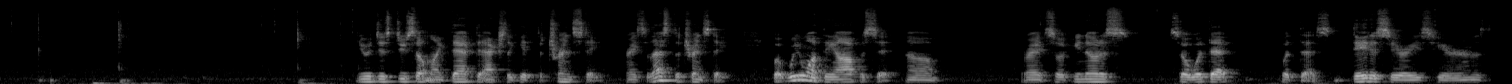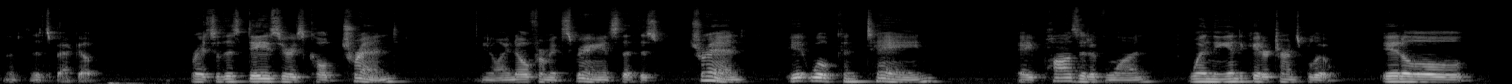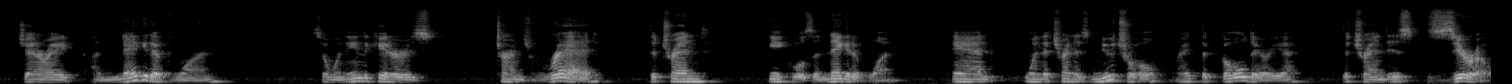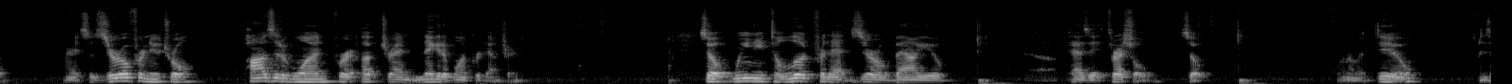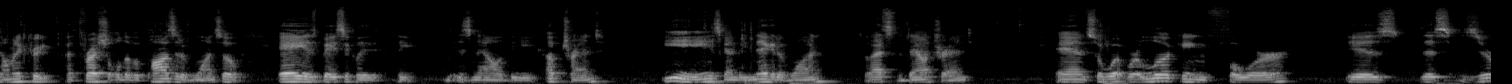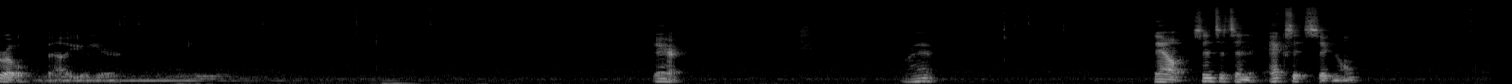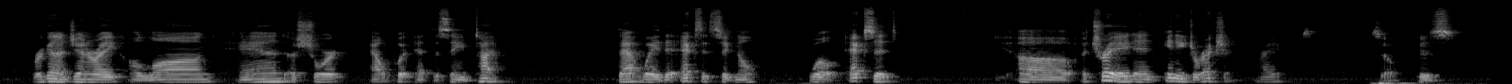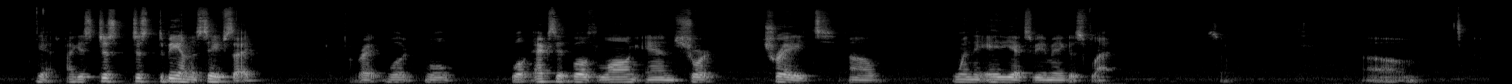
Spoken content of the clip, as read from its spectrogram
you would just do something like that to actually get the trend state, right? So that's the trend state. But we want the opposite, um, right? So if you notice, so with that, with this data series here, let's, let's back up, right? So this data series called trend, you know, I know from experience that this trend, it will contain a positive one when the indicator turns blue. It'll generate a negative one. So when the indicator is, turns red, the trend equals a negative one. And when the trend is neutral, right, the gold area, the trend is zero, right? So zero for neutral, positive one for uptrend, negative one for downtrend. So we need to look for that zero value uh, as a threshold. So what I'm going to do is I'm going to create a threshold of a positive one. So A is basically the is now the uptrend. E is going to be negative one. So that's the downtrend. And so what we're looking for is this zero value here. There. All right. Now, since it's an exit signal, we're going to generate a long and a short output at the same time. That way, the exit signal will exit uh, a trade in any direction, right? So, because yeah, I guess just just to be on the safe side, right? We'll we'll we'll exit both long and short trades uh, when the ADX VMA goes flat. So, um,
